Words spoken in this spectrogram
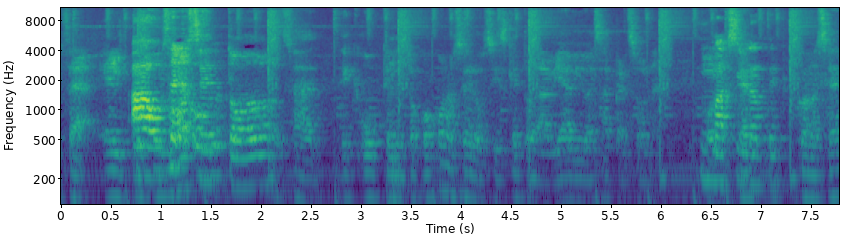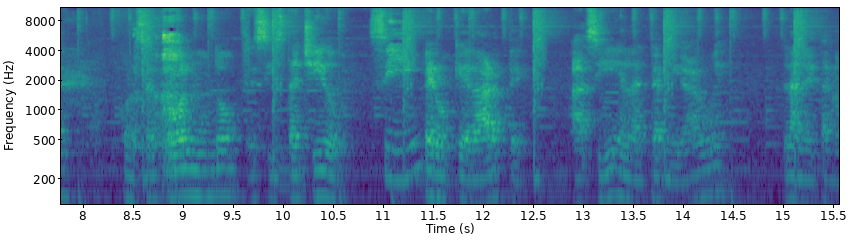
O sea, el que Ah, o sea, conoce o- todo, o sea, o que le tocó conocer, o si es que todavía viva esa persona. Imagínate. Conocer, conocer, todo el mundo, eh, sí está chido, güey. Sí. Pero quedarte así en la eternidad, güey, la neta no.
